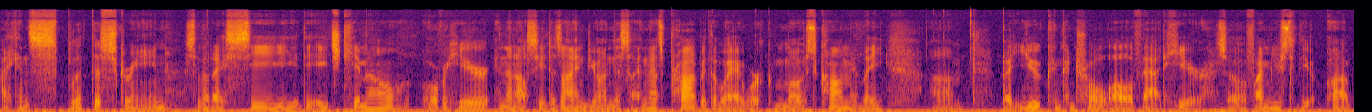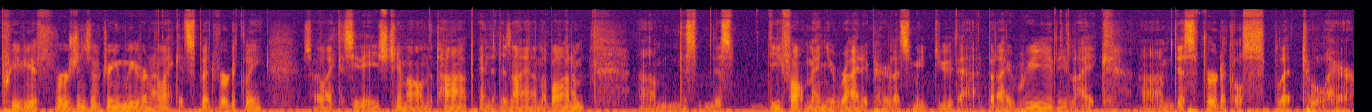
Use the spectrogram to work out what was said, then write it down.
I can split the screen so that I see the HTML over here and then I'll see design view on this side and that's probably the way I work most commonly um, but you can control all of that here. So if I'm used to the uh, previous versions of Dreamweaver and I like it split vertically, so I like to see the HTML on the top and the design on the bottom, um, this, this default menu right up here lets me do that. But I really like um, this vertical split tool here.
